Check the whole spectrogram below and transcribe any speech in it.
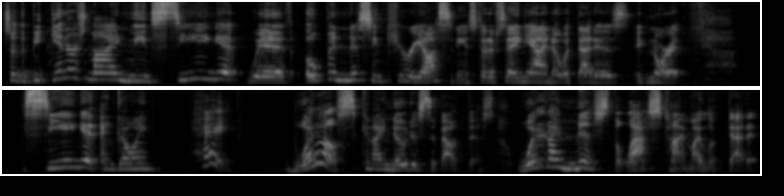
So the beginner's mind means seeing it with openness and curiosity instead of saying, Yeah, I know what that is, ignore it. Seeing it and going, Hey, what else can I notice about this? What did I miss the last time I looked at it?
